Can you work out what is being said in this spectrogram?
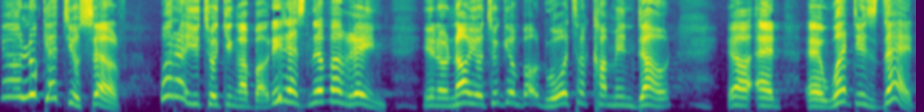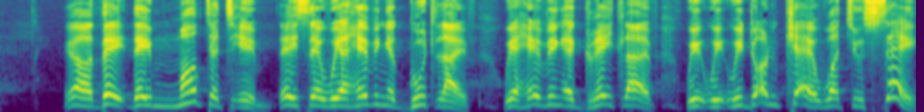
You know, look at yourself. What are you talking about? It has never rained. You know, now you're talking about water coming down. Yeah, and uh, what is that? Yeah, they, they mocked at him. They say, We are having a good life. We are having a great life. We, we, we don't care what you say.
